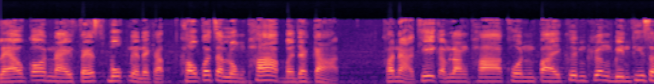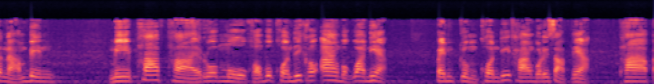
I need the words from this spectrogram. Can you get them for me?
แล้วก็ใน Facebook เนี่ยนะครับเขาก็จะลงภาพบรรยากาศ ขณะที่กำลังพาคนไปขึ้นเครื่องบินที่สนามบิน มีภาพถ่ายรวมหมู่ของบุคคลที่เขาอ้างบอกว่าเนี่ยเป็นกลุ่มคนที่ทางบริษัทเนี่ย พาไป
